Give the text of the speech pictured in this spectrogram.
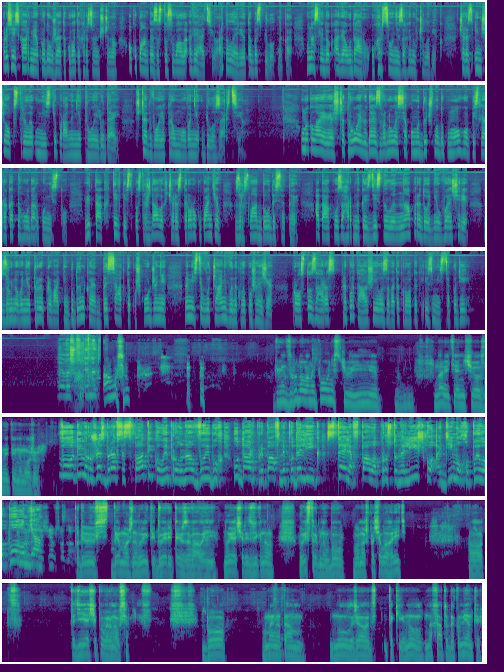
Російська армія продовжує атакувати Херсонщину. Окупанти застосували авіацію, артилерію та безпілотники. Унаслідок авіаудару у Херсоні загинув чоловік. Через інші обстріли у місті поранені троє людей. Ще двоє травмовані у Білозерці. У Миколаєві ще троє людей звернулися по медичну допомогу після ракетного удару по місту. Відтак кількість постраждалих через терор окупантів зросла до 10. Атаку загарбники здійснили напередодні ввечері. Зруйновані три приватні будинки, десятки пошкоджені. На місці влучань виникли пожежі. Просто зараз репортаж Єлизавети Кротик із місця подій. Де ваш будинок? А ось. Він зруйнований повністю і навіть я нічого знайти не можу. Володимир уже збирався спати, коли пролунав вибух. Удар припав неподалік. Стеля впала просто на ліжко, а дім охопило полум'я. Подивився, де можна вийти, двері теж завалені. Ну я через вікно вистрибнув, бо воно ж почало горіти. От. Тоді я ще повернувся. Бо в мене там ну, лежали такі, ну, на хату документи.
